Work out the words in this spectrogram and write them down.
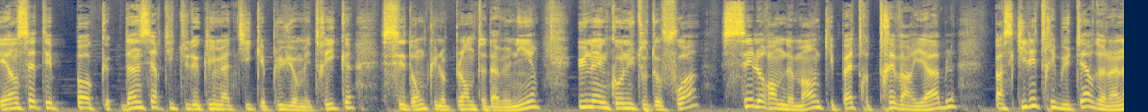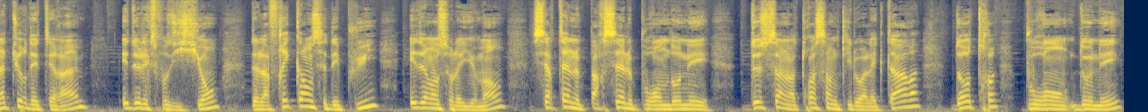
Et en cette époque d'incertitude climatique et pluviométrique, c'est donc une plante d'avenir. Une inconnue toutefois, c'est le rendement qui peut être très variable parce qu'il est tributaire de la nature des terrains et de l'exposition, de la fréquence des pluies et de l'ensoleillement. Certaines parcelles pourront donner 200 à 300 kg à l'hectare, d'autres pourront donner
